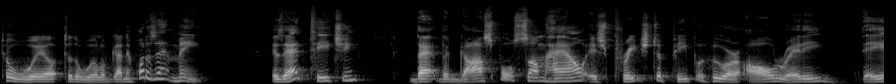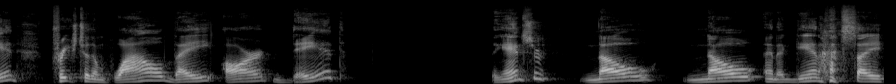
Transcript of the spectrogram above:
to will to the will of God. Now, what does that mean? Is that teaching that the gospel somehow is preached to people who are already dead, preached to them while they are dead? The answer no, no, and again I say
